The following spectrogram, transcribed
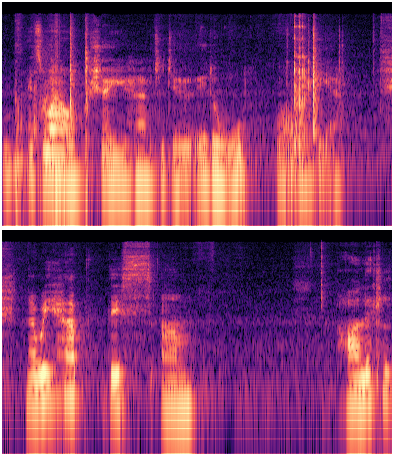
Might as well show you how to do it all while we're here. Now we have this, um, our little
